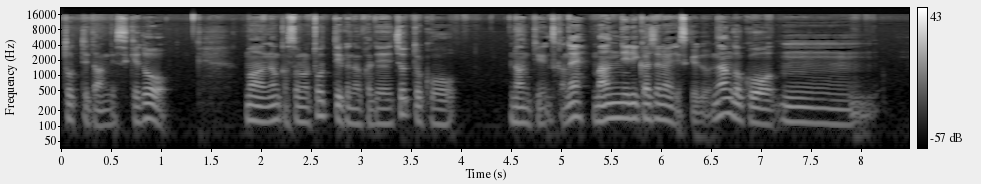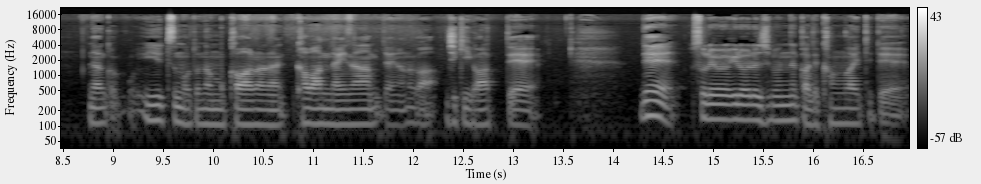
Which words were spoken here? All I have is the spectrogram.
撮ってたんですけどまあなんかその撮っていく中でちょっとこう何て言うんですかねマンネリ化じゃないですけどなんかこううんなんかいつもと何も変わらない変わんないなみたいなのが時期があってでそれをいろいろ自分の中で考えてて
